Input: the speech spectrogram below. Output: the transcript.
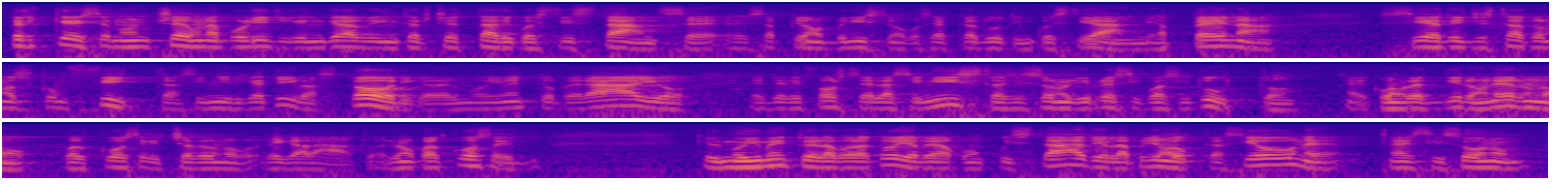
perché se non c'è una politica in grado di intercettare queste istanze, eh, sappiamo benissimo cosa è accaduto in questi anni, appena si è registrata una sconfitta significativa, storica del movimento operaio e delle forze della sinistra, si sono ripresi quasi tutto, eh, come per dire non erano qualcosa che ci avevano regalato, erano qualcosa che, che il movimento dei lavoratori aveva conquistato e alla prima occasione eh, si sono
